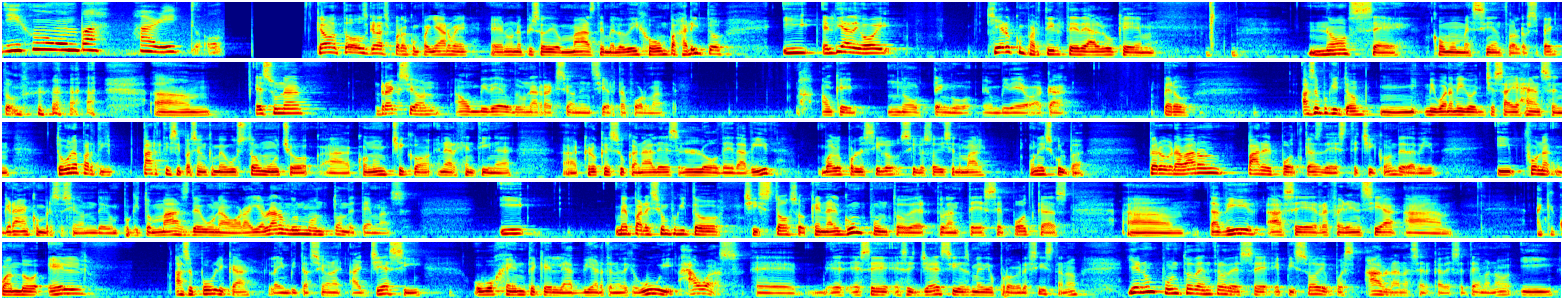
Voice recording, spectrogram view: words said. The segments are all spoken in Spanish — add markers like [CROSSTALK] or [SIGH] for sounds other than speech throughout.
Dijo un pajarito. ¿Qué onda a todos? Gracias por acompañarme en un episodio más de Me lo dijo un pajarito. Y el día de hoy quiero compartirte de algo que no sé cómo me siento al respecto. [LAUGHS] Es una reacción a un video de una reacción en cierta forma. Aunque no tengo un video acá. Pero hace poquito mi, buen amigo Josiah Hansen tuvo una participación que me gustó mucho ah, con un chico en Argentina. Ah, creo que su canal es Lo de David o algo por el estilo. Si lo estoy diciendo mal, una disculpa pero grabaron para el podcast de este chico, de David, y fue una gran conversación de un poquito más de una hora y hablaron de un montón de temas. Y me pareció un poquito chistoso que en algún punto durante ese podcast David hace referencia a, que cuando él hace pública la invitación a Jesse, hubo gente que le advierte, ¿no? Que, uy, aguas, eh, e-, ese, ese Jesse es medio progresista, ¿no? Y en un punto dentro de ese episodio, pues hablan acerca de ese tema, ¿no? Y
